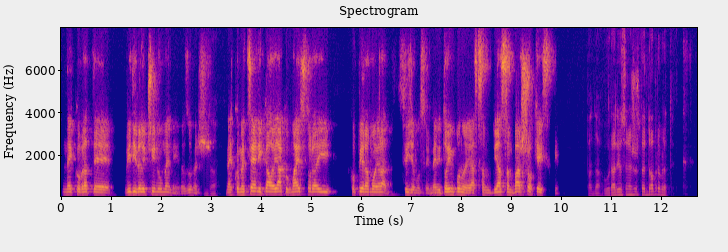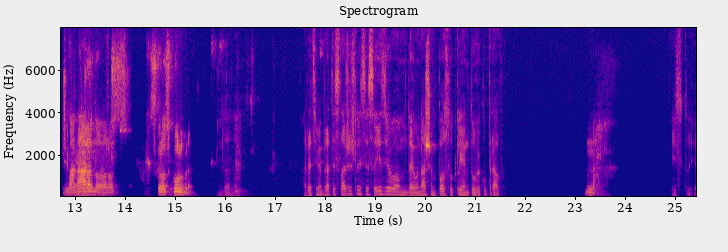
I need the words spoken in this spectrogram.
neko, brate, vidi veličinu u meni, razumeš? Da. Neko me ceni kao jakog majstora i kopira moj rad, sviđa mu se i meni to imponuje, ja sam, ja sam baš okej sa tim. Pa da, uradio se nešto što je dobro, brate. Čim Ma naravno, ono, skroz cool, brate. Da, da. A reci mi, brate, slažeš li se sa izjavom da je u našem poslu klijent uvek u pravu? Ne. Isto je,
